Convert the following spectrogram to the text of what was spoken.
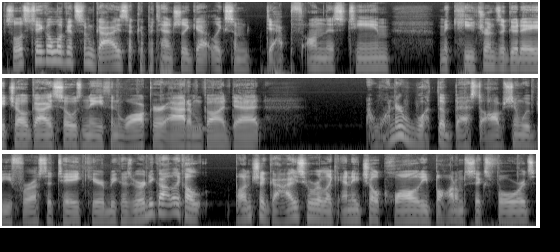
So let's take a look at some guys that could potentially get like some depth on this team. McEachern's a good AHL guy, so is Nathan Walker, Adam Gaudette. I wonder what the best option would be for us to take here because we already got like a bunch of guys who are like NHL quality bottom six forwards.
